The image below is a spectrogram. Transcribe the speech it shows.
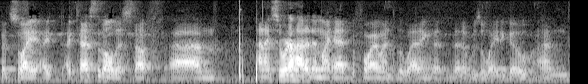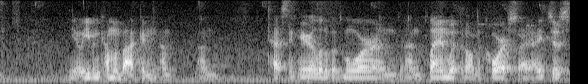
but so I, I, I tested all this stuff, um, and I sort of had it in my head before I went to the wedding that, that it was a way to go. And you know, even coming back and I'm, I'm testing here a little bit more and, and playing with it on the course, I, I just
